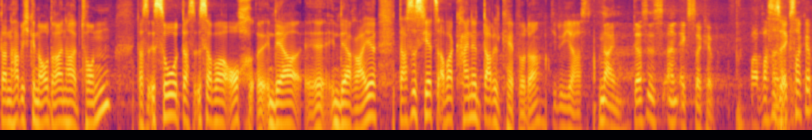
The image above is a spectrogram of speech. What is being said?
dann habe ich genau dreieinhalb Tonnen. Das ist so, das ist aber auch äh, in der, äh, in der Reihe. Das ist jetzt aber keine Double Cap, oder? Die du hier hast. Nein, das ist ein Extra Cap. Was ist Extra Cap?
